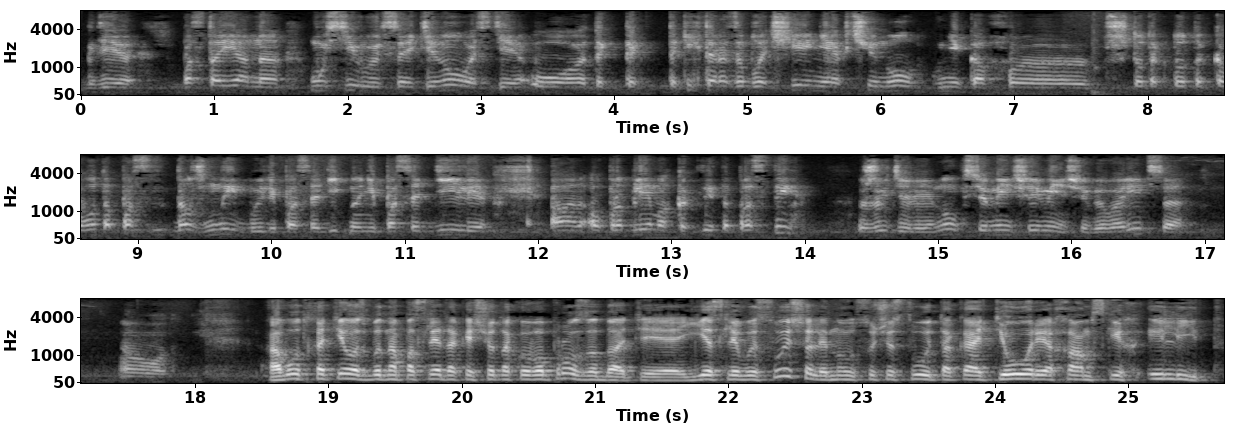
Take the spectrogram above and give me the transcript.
где постоянно муссируются эти новости о таких-то разоблачениях чиновников, э, что-то кто-то, кого-то должны были посадить, но не посадили, а о проблемах каких-то простых жителей, ну, все меньше и меньше говорится. Вот. А вот хотелось бы напоследок еще такой вопрос задать. Э, если вы слышали, ну, существует такая теория хамских элит.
